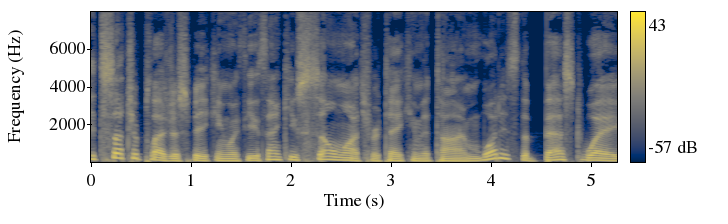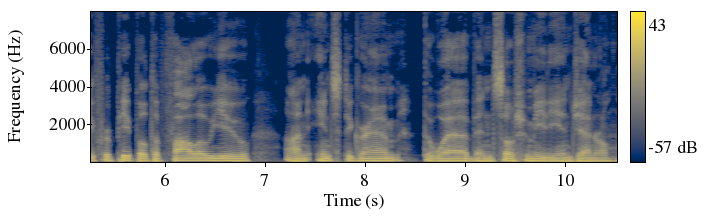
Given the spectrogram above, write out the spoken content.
It's such a pleasure speaking with you. Thank you so much for taking the time. What is the best way for people to follow you on Instagram, the web, and social media in general?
